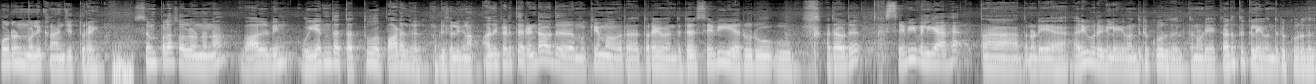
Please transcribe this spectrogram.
பொருண்மொழி காஞ்சித்துறை சிம்பிளாக சொல்லணும்னா வாழ்வின் உயர்ந்த தத்துவ பாடல்கள் அப்படி சொல்லிக்கலாம். அதுக்கடுத்து ரெண்டாவது முக்கியமாக ஒரு துறை வந்துட்டு செவி அருரு உ அதாவது செவி வழியாக த- தன்னுடைய அறிவுரைகளை வந்துட்டு கூறுதல் தன்னுடைய கருத்துக்களை வந்துட்டு கூறுதல்.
